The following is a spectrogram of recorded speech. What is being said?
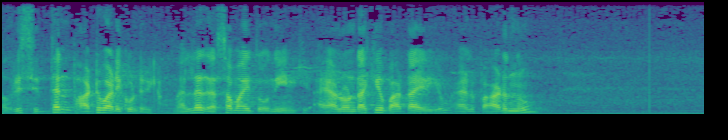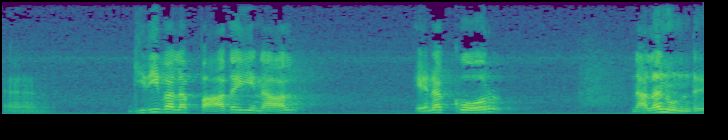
ഒരു സിദ്ധൻ പാട്ട് പാടിക്കൊണ്ടിരിക്കും നല്ല രസമായി തോന്നി എനിക്ക്. അയാൾ ഉണ്ടാക്കിയ പാട്ടായിരിക്കും. അയാൾ പാടുന്നു. ഗിരിവല പാതയിനാൽ എനക്കോർ നലനുണ്ട്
